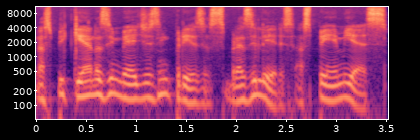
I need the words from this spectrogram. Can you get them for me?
nas pequenas e médias empresas brasileiras, as PMEs.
